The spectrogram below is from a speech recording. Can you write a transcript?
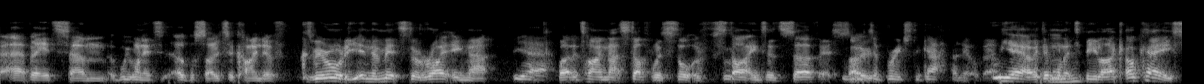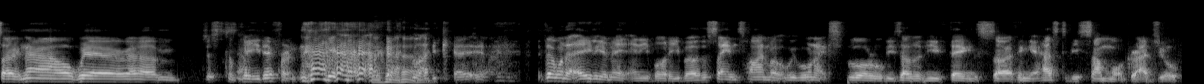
uh, but it's um, we wanted to also to kind of because we were already in the midst of writing that Yeah, by the time that stuff was sort of starting to surface. so So to bridge the gap a little bit. yeah, I didn't want it to be like okay, so now we're um, just completely different. like. I don't want to alienate anybody, but at the same time, uh, we want to explore all these other new things. So I think it has to be somewhat gradual.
